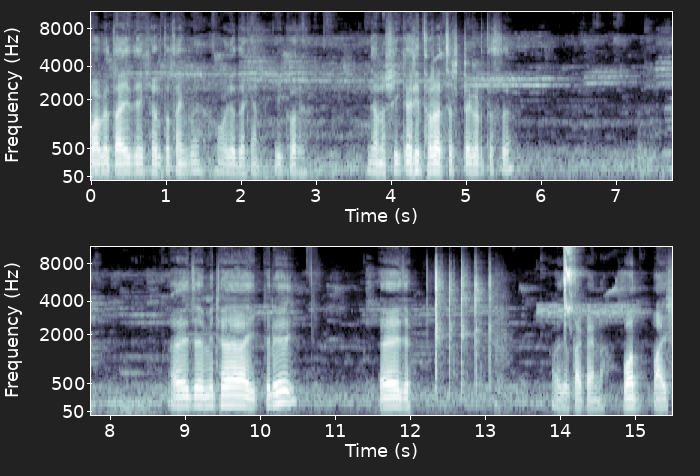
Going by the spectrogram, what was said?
পাবে তাই দিয়ে খেলতে থাকবে। ওই যে দেখেন কি করে। যেন শিকারি ধরার চেষ্টা করতেছে। এই যে মিঠাই, করে এই যে, ওই যে তাকায় না, বদমাইশ।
